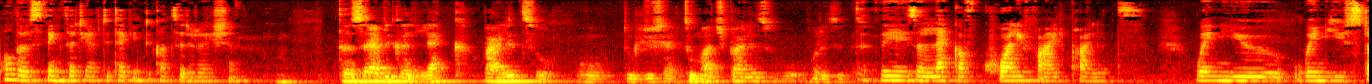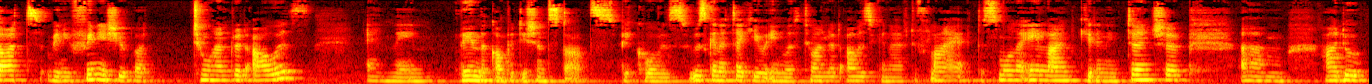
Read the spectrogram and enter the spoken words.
All those things that you have to take into consideration. Does Africa lack pilots, or, or do we just have too much pilots? What is it? There's a lack of qualified pilots. When you when you start when you finish, you've got 200 hours, and then then the competition starts because who's going to take you in with 200 hours? You're going to have to fly at a smaller airline, get an internship. Um, how do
